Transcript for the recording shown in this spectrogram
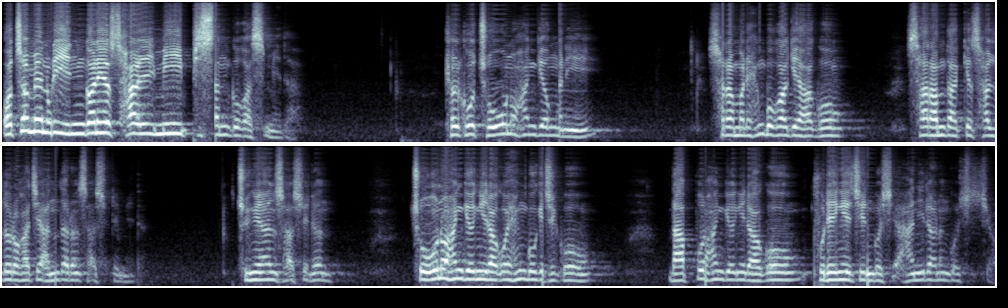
어쩌면 우리 인간의 삶이 비싼 것 같습니다. 결코 좋은 환경만이 사람을 행복하게 하고 사람답게 살도록 하지 않는다는 사실입니다. 중요한 사실은 좋은 환경이라고 행복해지고 나쁜 환경이라고 불행해지는 것이 아니라는 것이죠.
